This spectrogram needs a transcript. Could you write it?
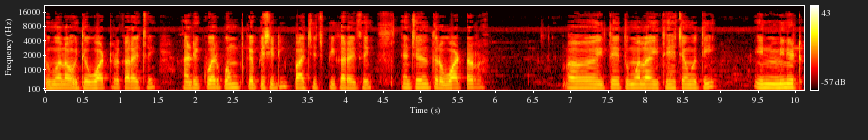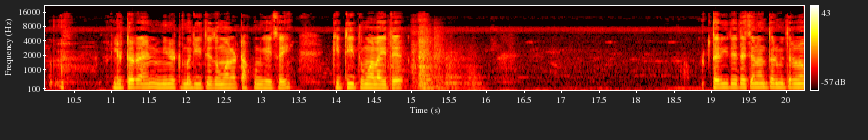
तुम्हाला इथे वॉटर करायचं आहे आणि रिक्वायर पंप कॅपॅसिटी पाच एच पी करायचं आहे त्याच्यानंतर वॉटर इथे तुम्हाला इथे ह्याच्यामध्ये इन मिनिट लिटर अँड मिनिटमध्ये इथे तुम्हाला टाकून घ्यायचं आहे. किती तुम्हाला इथे तर इथे त्याच्यानंतर मित्रांनो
